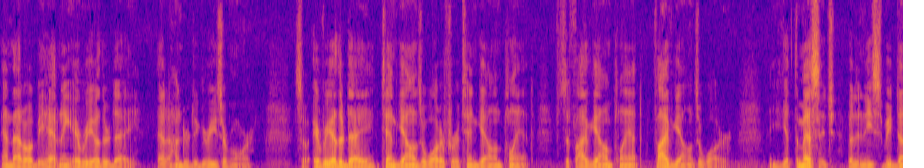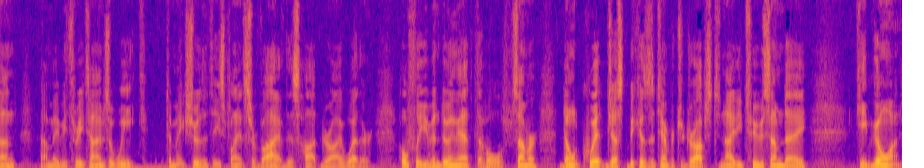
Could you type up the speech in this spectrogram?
And that ought to be happening every other day at 100 degrees or more. So every other day, 10 gallons of water for a 10 gallon plant. If it's a 5 gallon plant, 5 gallons of water. You get the message, but it needs to be done uh, maybe three times a week to make sure that these plants survive this hot, dry weather. Hopefully, you've been doing that the whole summer. Don't quit just because the temperature drops to 92 someday. Keep going.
